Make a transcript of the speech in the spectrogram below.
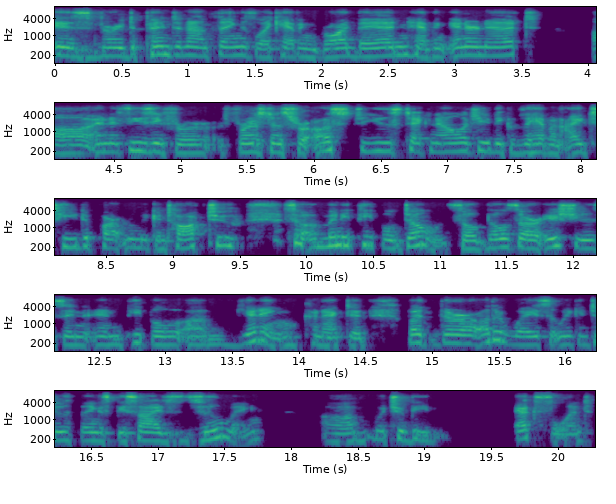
is very dependent on things like having broadband and having internet. Uh, and it's easy for, for instance, for us to use technology because they have an IT department we can talk to. So many people don't. So those are issues in, in people um, getting connected. But there are other ways that we can do things besides Zooming, um, which would be excellent.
